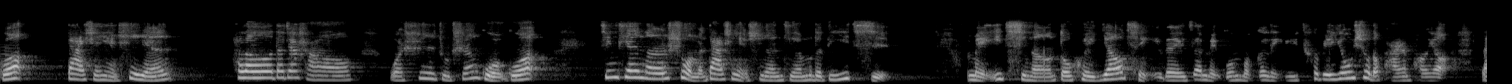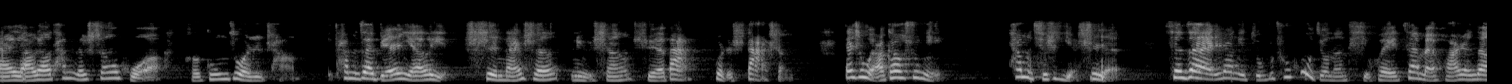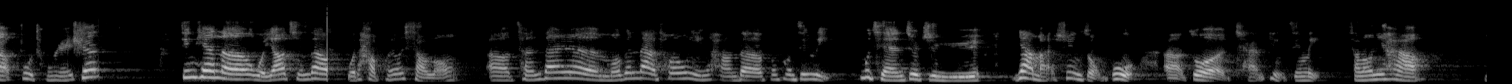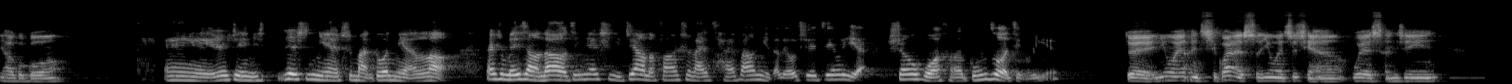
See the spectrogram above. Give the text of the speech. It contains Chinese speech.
果，大神也是人。Hello，大家好，我是主持人果果。今天呢，是我们大神也是人节目的第一期。每一期呢，都会邀请一位在美国某个领域特别优秀的华人朋友来聊聊他们的生活和工作日常。他们在别人眼里是男神、女神、学霸或者是大神，但是我要告诉你，他们其实也是人。现在让你足不出户就能体会在美华人的不同人生。今天呢，我邀请到我的好朋友小龙，呃，曾担任摩根大通银行的分控经理，目前就职于亚马逊总部，呃，做产品经理。小龙你好，你好，果果。哎，认识你认识你也是蛮多年了，但是没想到今天是以这样的方式来采访你的留学经历、生活和工作经历。对，因为很奇怪的是，因为之前我也曾经，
